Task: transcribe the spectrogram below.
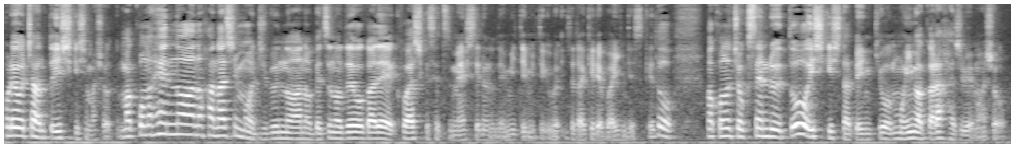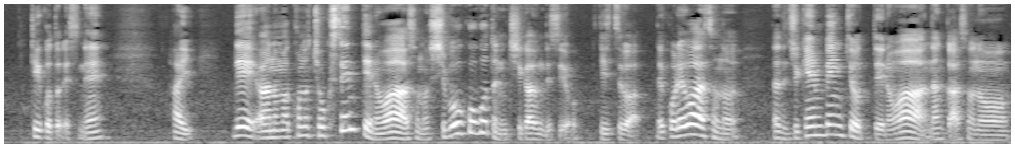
これをちゃんと意識しましょう。まあ、この辺のあの話も自分のあの別の動画で詳しく説明してるので見てみていただければいいんですけど、まあ、この直線ルートを意識した勉強をも今から始めましょう。っていうことですね。はい。で、あの、まあ、この直線っていうのは、その志望校ごとに違うんですよ、実は。で、これはその、だって受験勉強っていうのは、なんかその、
